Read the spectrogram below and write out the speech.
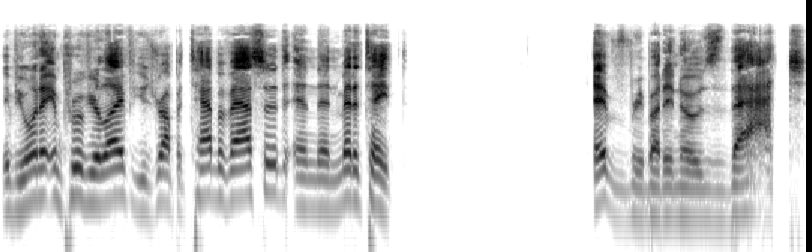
If you want to improve your life, you drop a tab of acid and then meditate. Everybody knows that.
